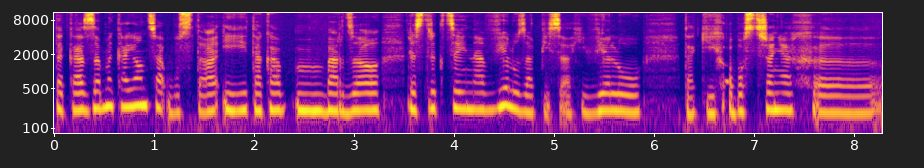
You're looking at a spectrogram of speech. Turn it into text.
taka zamykająca usta i taka m, mm, bardzo restrykcyjna w wielu zapisach i w wielu takich obostrzeniach e,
